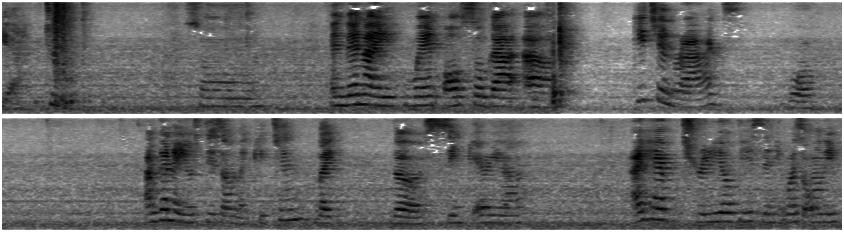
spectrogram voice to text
yeah two. So and then I went also got uh, kitchen rags. Well I'm gonna use this on my kitchen like the sink area. I have three of these and it was only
